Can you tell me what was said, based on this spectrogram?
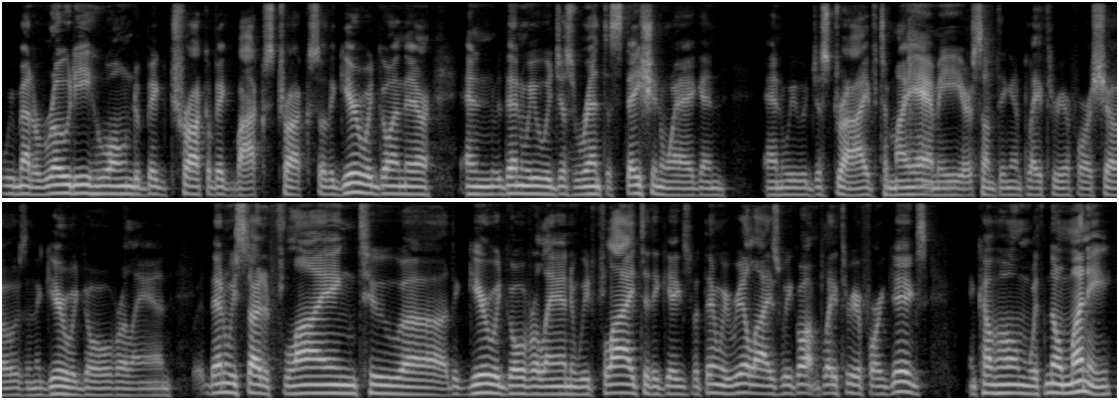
we met a roadie who owned a big truck, a big box truck. So the gear would go in there, and then we would just rent a station wagon and we would just drive to Miami or something and play three or four shows, and the gear would go overland. Then we started flying to uh, the gear would go overland, and we'd fly to the gigs. But then we realized we go out and play three or four gigs and come home with no money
